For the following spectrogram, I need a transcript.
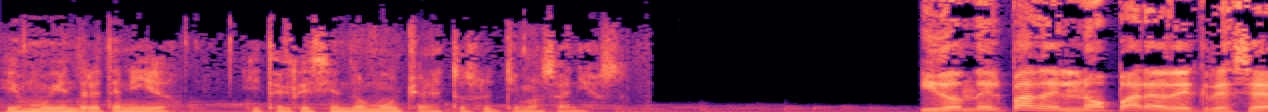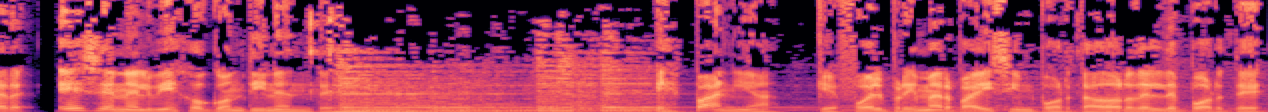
y es muy entretenido y está creciendo mucho en estos últimos años. Y donde el pádel no para de crecer es en el viejo continente. España, que fue el primer país importador del deporte,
